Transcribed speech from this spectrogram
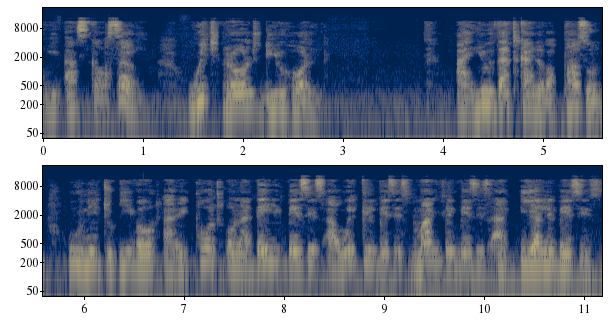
we ask ourselves which role do you hold are you that kind of a person who need to give out a report on a daily basis, a weekly basis, monthly basis, and yearly basis?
